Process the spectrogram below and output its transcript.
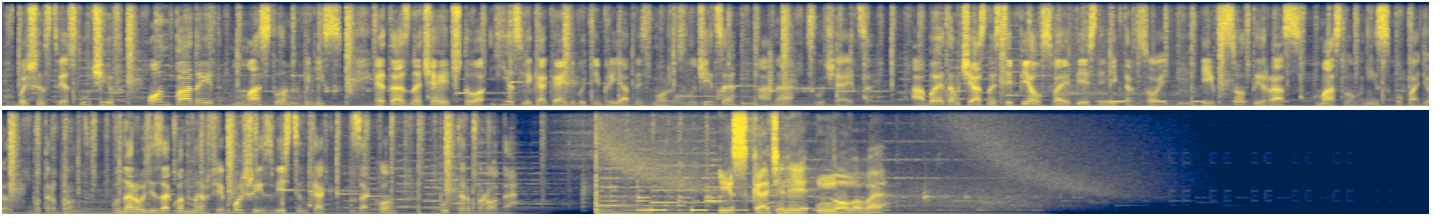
В большинстве случаев он падает маслом вниз. Это означает, что если какая-нибудь неприятность может случиться, она случается. Об этом, в частности, пел в своей песне Виктор Цой. И в сотый раз маслом вниз упадет бутерброд. В народе закон Мерфи больше известен как закон бутерброда. Искатели нового.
